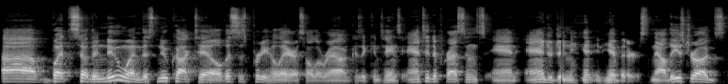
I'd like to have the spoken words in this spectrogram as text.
Uh, but so the new one, this new cocktail, this is pretty hilarious all around because it contains antidepressants and androgen inhibitors. Now these drugs,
